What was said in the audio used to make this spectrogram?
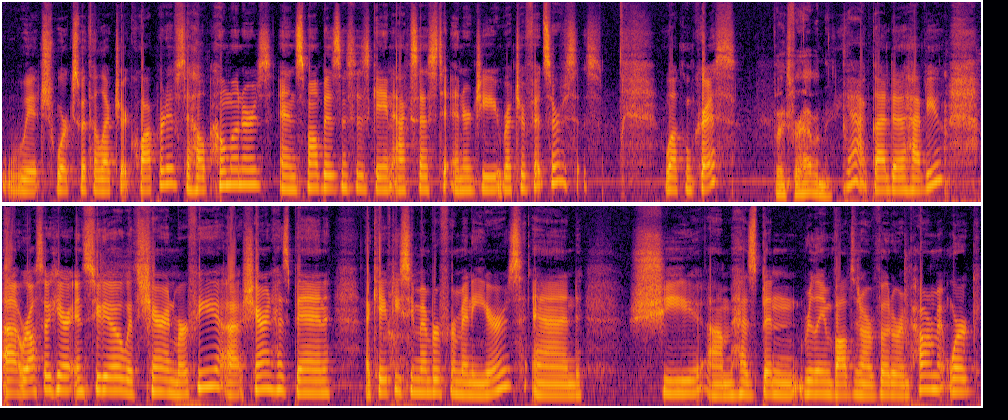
which works with electric cooperatives to help homeowners and small businesses gain access to energy retrofit services. Welcome, Chris. Thanks for having me. Yeah, glad to have you. Uh, we're also here in studio with Sharon Murphy. Uh, Sharon has been a KFTC member for many years and she um, has been really involved in our voter empowerment work,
